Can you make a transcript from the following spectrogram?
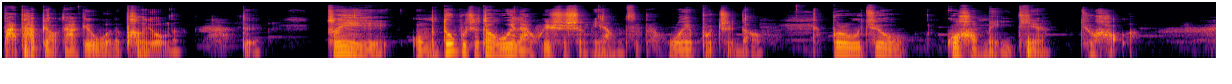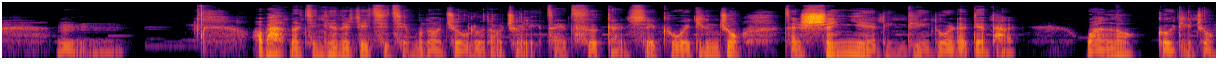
把它表达给我的朋友呢？对，所以我们都不知道未来会是什么样子的，我也不知道，不如就过好每一天。就好了，嗯，好吧，那今天的这期节目呢就录到这里，再次感谢各位听众在深夜聆听路人的电台，晚安喽，各位听众。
